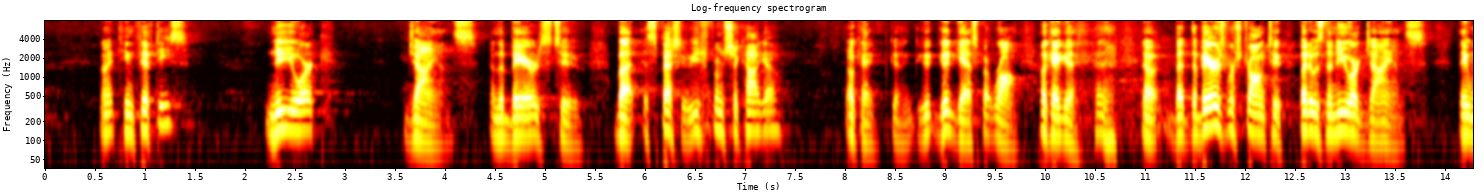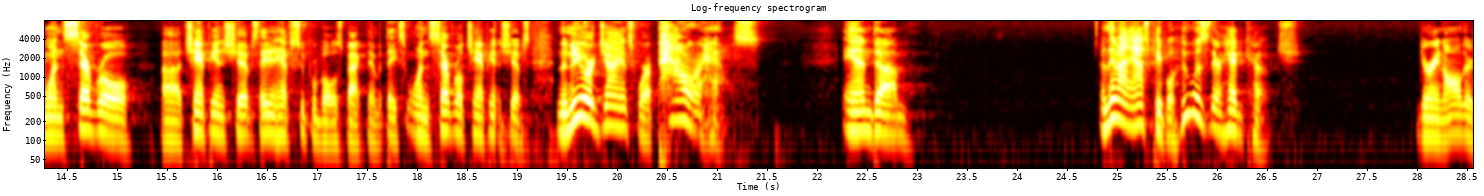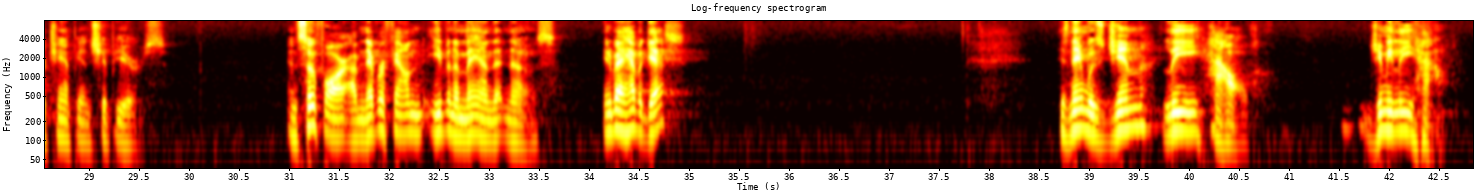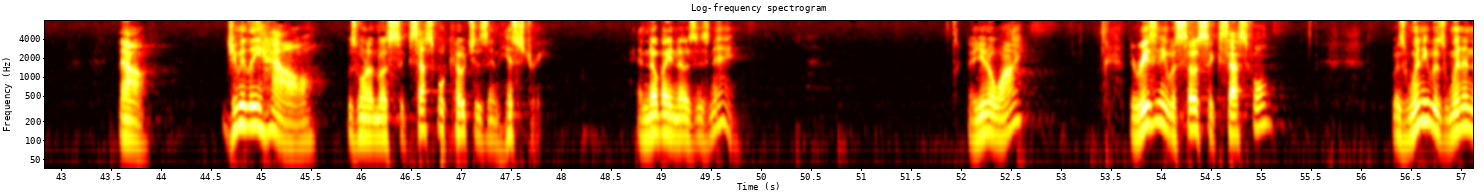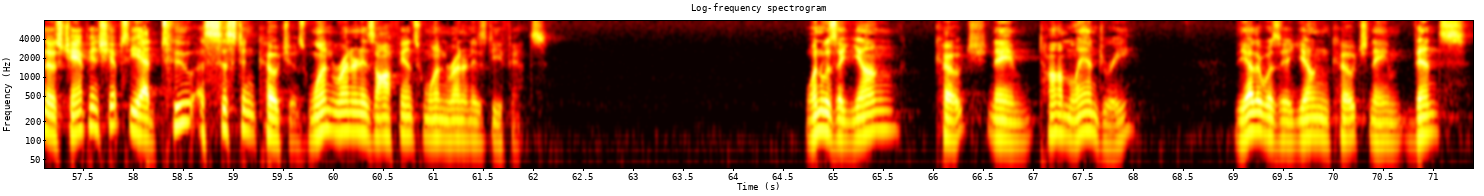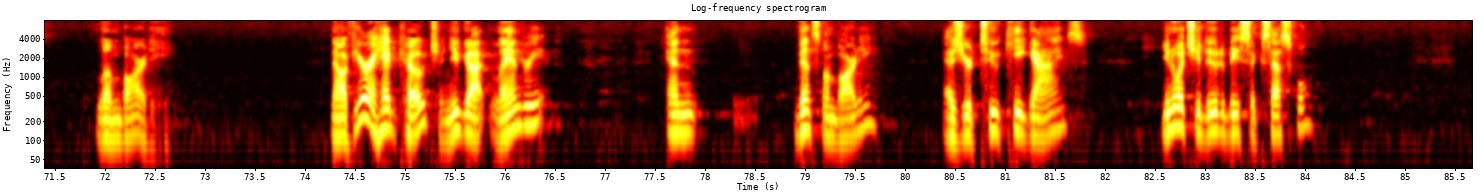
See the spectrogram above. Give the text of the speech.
1950s, New York Giants and the Bears too. But especially, are you from Chicago? Okay, good, good, good guess, but wrong. Okay, good. no, but the Bears were strong too. But it was the New York Giants. They won several uh, championships. They didn't have Super Bowls back then, but they won several championships. And the New York Giants were a powerhouse. And um, and then I asked people who was their head coach during all their championship years. And so far, I've never found even a man that knows. Anybody have a guess? His name was Jim Lee Howell. Jimmy Lee Howell. Now, Jimmy Lee Howell was one of the most successful coaches in history, and nobody knows his name. Now, you know why? The reason he was so successful was when he was winning those championships, he had two assistant coaches, one running his offense, one running his defense. One was a young coach named Tom Landry. The other was a young coach named Vince Lombardi. Now, if you're a head coach and you got Landry and Vince Lombardi as your two key guys, you know what you do to be successful?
